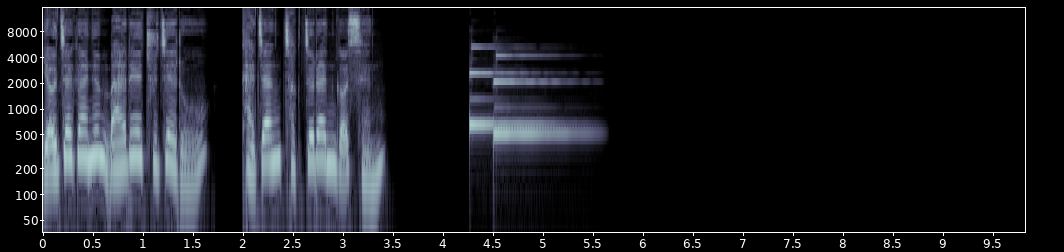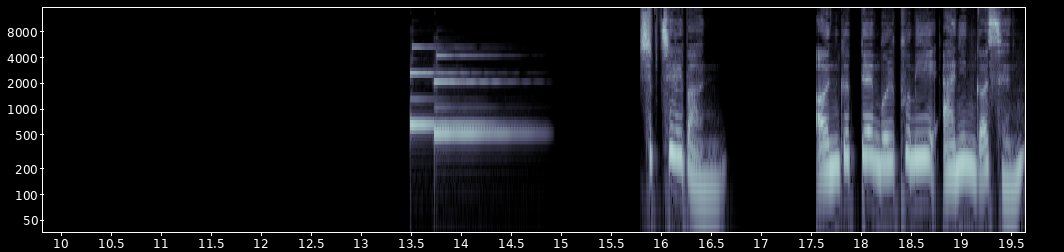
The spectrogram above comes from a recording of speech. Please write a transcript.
여자가 하는 말의 주제로 가장 적절한 것은 17번. 언급된 물품이 아닌 것은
